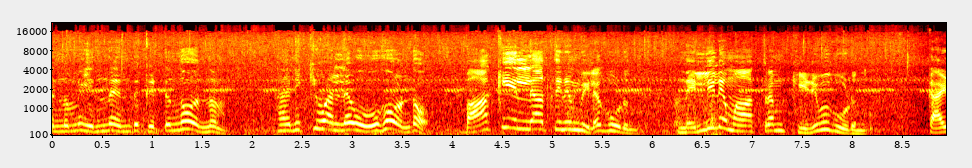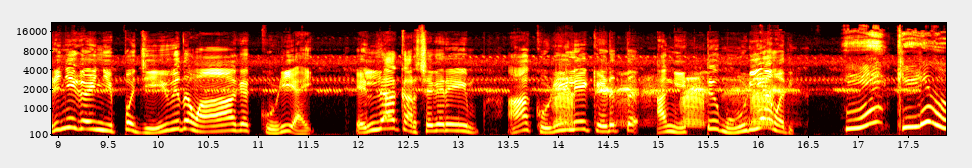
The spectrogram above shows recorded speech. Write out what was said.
എന്നും ഇന്ന് എന്ത് കിട്ടുന്നു എന്നും തനിക്ക് വല്ല ഊഹമുണ്ടോ ബാക്കി എല്ലാത്തിനും വില കൂടുന്നു. നെല്ലിന് മാത്രം കിഴിവ് കൂടുന്നു. കഴിഞ്ഞു കഴിഞ്ഞ് ഇപ്പോൾ ജീവിതമാകെ കുഴിയായി. എല്ലാ കർഷകരെയും ആ കുഴിയിലേക്ക് എടുത്ത് അങ്ങിട്ട് മൂടിയാ മതി. ഏ കിഴിവോ?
